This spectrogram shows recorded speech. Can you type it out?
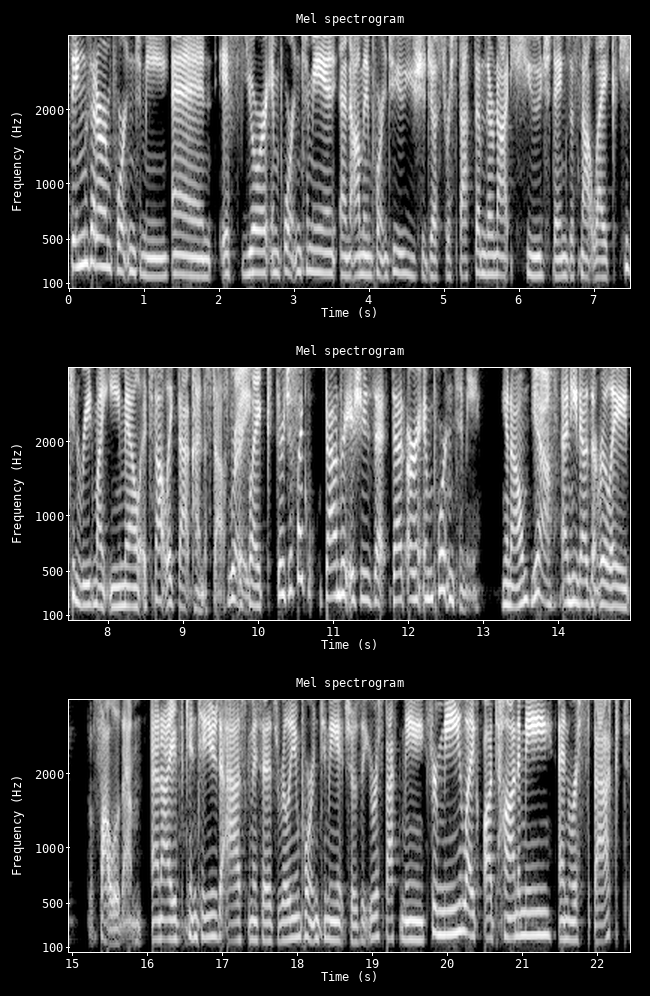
things that are important to me. And if you're important to me and I'm important to you, you should just respect them. They're not huge things. It's not like he can read my email. It's not like that kind of stuff. Right. It's like they're just like boundary issues that that are important to me, you know? Yeah. and he doesn't really follow them. And I've continued to ask and I said, it's really important to me. It shows that you respect me. For me, like autonomy and respect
